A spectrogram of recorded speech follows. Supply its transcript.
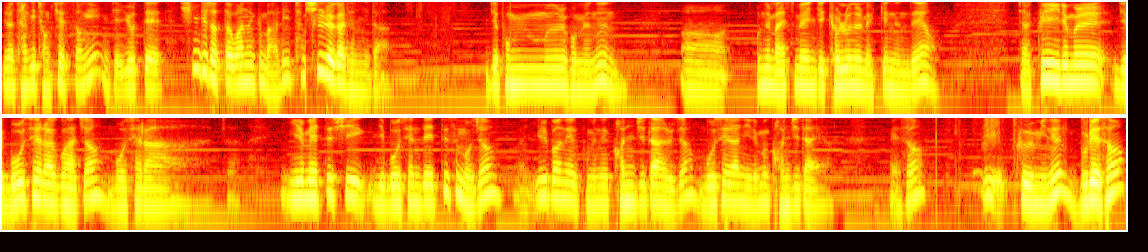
이런 자기 정체성이 이제 요때 심겨졌다고 하는 그 말이 참 신뢰가 됩니다. 이제 본문을 보면은 어, 오늘 말씀에 이제 결론을 맺겠는데요. 자, 그의 이름을 이제 모세라고 하죠. 모세라. 자, 이름의 뜻이 이제 모세인데 뜻은 뭐죠? 1번에 보면은 건지다 그러죠. 모세라는 이름은 건지다예요. 그래서 그 의미는 물에서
